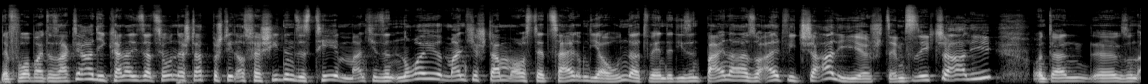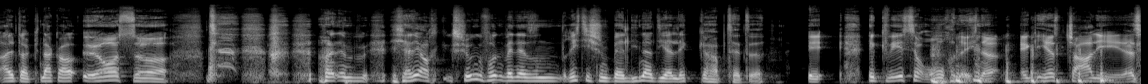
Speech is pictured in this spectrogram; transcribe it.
Der Vorarbeiter sagt, ja, die Kanalisation der Stadt besteht aus verschiedenen Systemen. Manche sind neu und manche stammen aus der Zeit um die Jahrhundertwende. Die sind beinahe so alt wie Charlie hier. Stimmt's nicht, Charlie? Und dann äh, so ein alter Knacker, ja, Sir. ich hätte ja auch schön gefunden, wenn er so einen richtigen Berliner Dialekt gehabt hätte. Ich, ich weiß ja auch nicht, ne? Ich, hier ist Charlie. Das,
